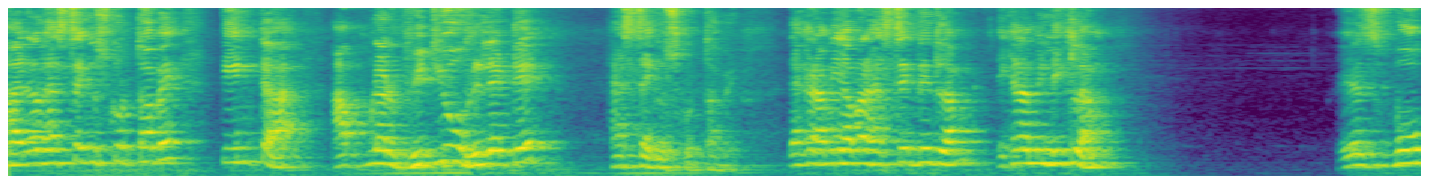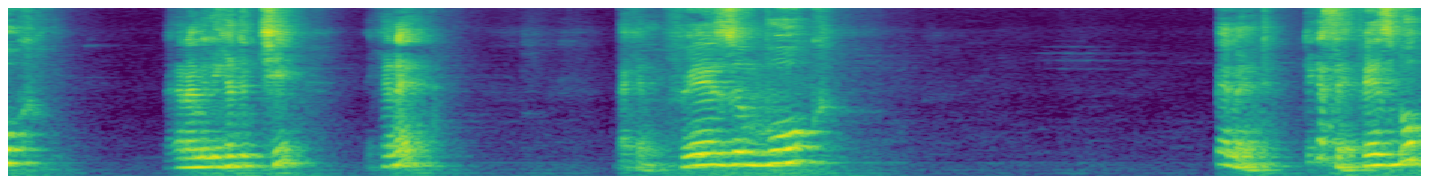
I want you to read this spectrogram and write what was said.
ভাইরাল হ্যাশট্যাগ ইউজ করতে হবে, তিনটা আপনার ভিডিও রিলেটেড হ্যাশট্যাগ ইউজ করতে হবে। দেখেন, আমি আবার হ্যাশট্যাগ দিয়ে দিলাম, এখানে আমি লিখলাম ফেসবুক দেখেন, আমি লিখে দিচ্ছি, এখানে, দেখেন ফেসবুক পেমেন্ট ঠিক আছে? ফেসবুক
